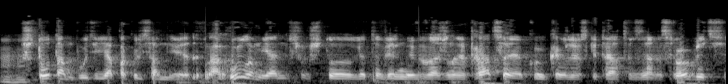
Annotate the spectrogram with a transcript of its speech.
uh -huh. что там будзе я пакуль сам не ведаю агулам я лічу что гэта вельмі важная праца якую каралеўскі тэатр зараз робіць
